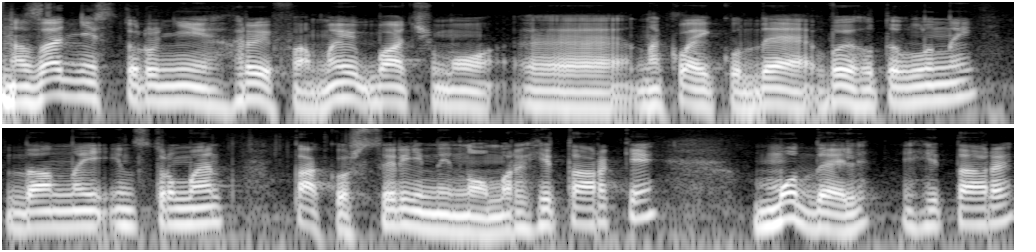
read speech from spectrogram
На задній стороні грифа ми бачимо е, наклейку, де виготовлений даний інструмент, також серійний номер гітарки, модель гітари.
